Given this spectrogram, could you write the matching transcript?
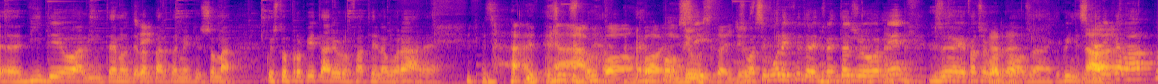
eh, video all'interno dell'appartamento, insomma questo proprietario lo fate lavorare. Esatto, è giusto, ah, un po', un po', un po il giusto, sì. il giusto. Insomma, se vuole chiudere in 30 giorni bisogna che faccia Corretto. qualcosa anche. Quindi no, scarica l'app.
